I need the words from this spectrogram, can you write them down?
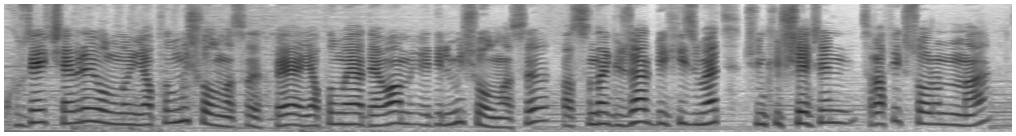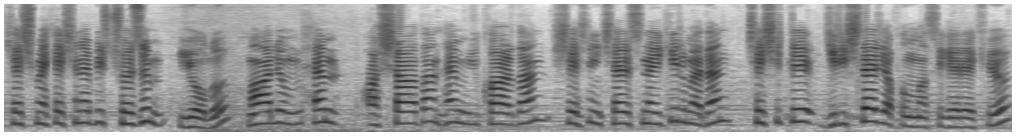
Kuzey Çevre Yolu'nun yapılmış olması ve yapılmaya devam edilmiş olması aslında güzel bir hizmet. Çünkü şehrin trafik sorununa, keşmekeşine bir çözüm yolu. Malum hem aşağıdan hem yukarıdan şehrin içerisine girmeden çeşitli girişler yapılması gerekiyor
